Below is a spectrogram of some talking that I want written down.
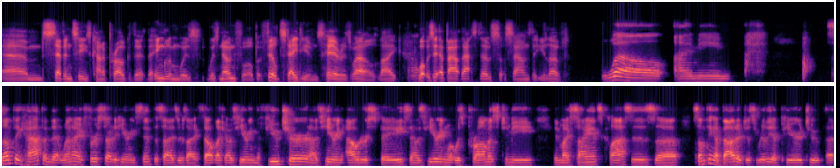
um, 70s kind of prog that, that England was was known for, but filled stadiums here as well. Like, uh, what was it about that those sort of sounds that you loved? Well, I mean, something happened that when I first started hearing synthesizers, I felt like I was hearing the future and I was hearing outer space. I was hearing what was promised to me in my science classes. Uh, something about it just really appeared to uh,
